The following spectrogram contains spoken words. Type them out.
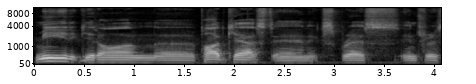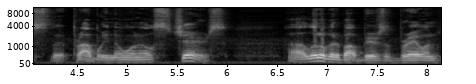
me to get on the podcast and express interests that probably no one else shares. Uh, a little bit about Beers with Breiland.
